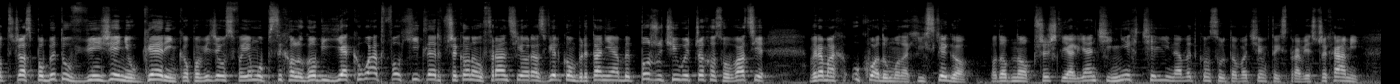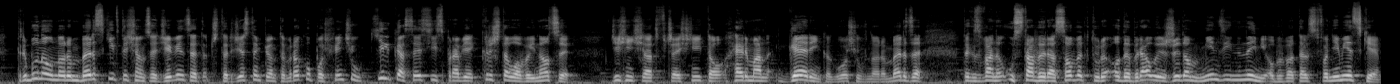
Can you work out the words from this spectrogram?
Podczas pobytu w więzieniu Goering opowiedział swojemu psychologowi, jak łatwo Hitler przekonał Francję oraz Wielką Brytanię, aby porzuciły Czechosłowację w ramach układu monachijskiego. Podobno przyszli alianci nie chcieli nawet konsultować się w tej sprawie z Czechami. Trybunał Norymberski w 1945 roku poświęcił kilka sesji sprawie Kryształowej Nocy. 10 lat wcześniej to Hermann Göring ogłosił w Norymberdze tak zwane ustawy rasowe, które odebrały Żydom m.in. obywatelstwo niemieckie.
